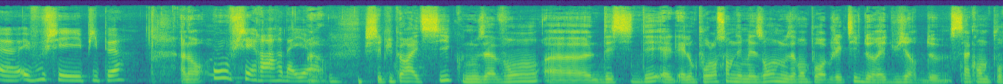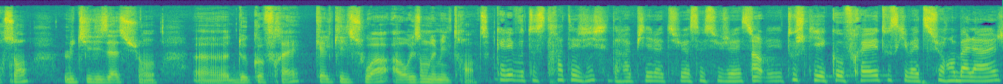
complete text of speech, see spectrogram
Et vous, chez Piper? Alors, ou chez Rare d'ailleurs. Chez Piper Sick, nous avons euh, décidé, et pour l'ensemble des maisons, nous avons pour objectif de réduire de 50% l'utilisation euh, de coffrets, quels qu'ils soient, à horizon 2030. Quelle est votre stratégie chez Drapier là-dessus, à ce sujet, sur Alors, les, tout ce qui est coffret, tout ce qui va être sur emballage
